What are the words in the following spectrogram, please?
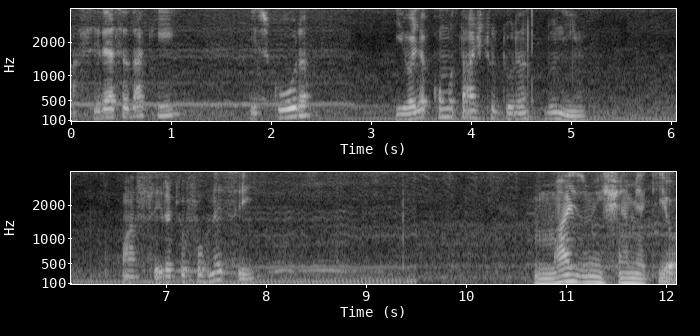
A cera é essa daqui, escura, e olha como está a estrutura do ninho. Com a cera que eu forneci. Mais um enxame aqui, ó,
